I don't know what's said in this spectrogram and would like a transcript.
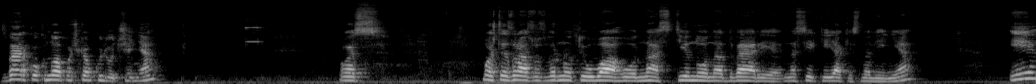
Зверху кнопочка включення. Ось. Можете зразу звернути увагу на стіну, на двері, наскільки якісна лінія. І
